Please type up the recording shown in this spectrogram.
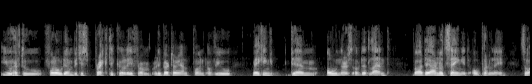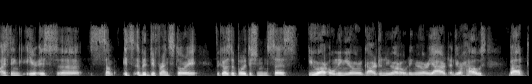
you have to follow them, which is practically, from libertarian point of view, making them owners of that land, but they are not saying it openly. So I think here is uh, some. It's a bit different story because the politician says you are owning your garden, you are owning your yard and your house, but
